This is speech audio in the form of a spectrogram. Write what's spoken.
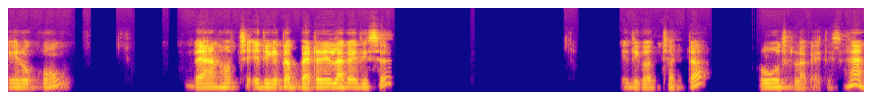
এরকম। দেন হচ্ছে এদিকে একটা ব্যাটারি লাগাই দিছে। এদিকে হচ্ছে একটা রোধ লাগাই দিছে। হ্যাঁ?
